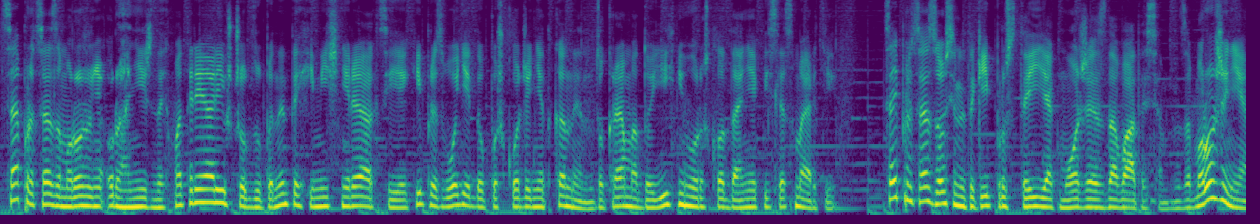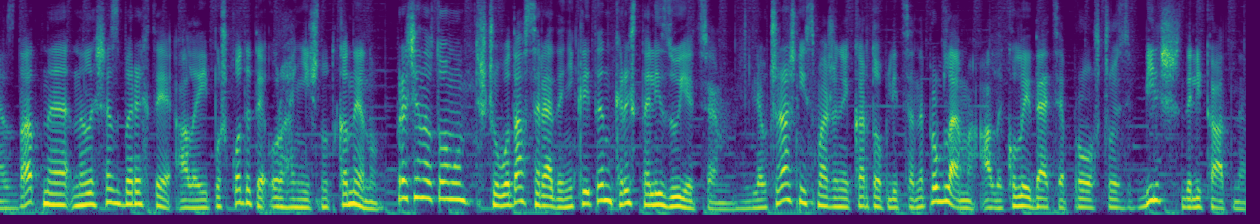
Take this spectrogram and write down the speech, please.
Це процес замороження органічних матеріалів, щоб зупинити хімічні реакції, які призводять до пошкодження тканин, зокрема до їхнього розкладання після смерті. Цей процес зовсім не такий простий, як може здаватися. Замороження здатне не лише зберегти, але й пошкодити органічну тканину. Причина в тому, що вода всередині клітин кристалізується. Для вчорашньої смаженої картоплі це не проблема, але коли йдеться про щось більш делікатне,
